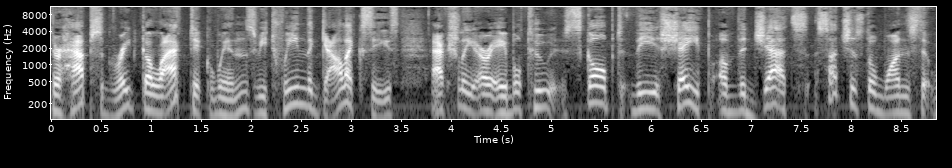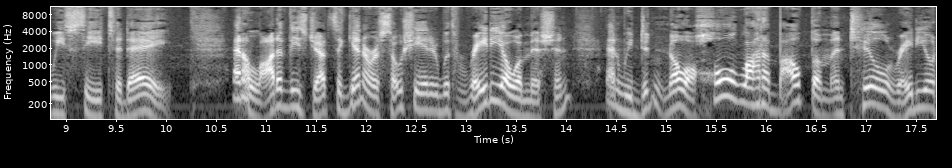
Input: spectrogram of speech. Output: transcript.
perhaps great galactic winds between the galaxies actually are able to sculpt the shape of the jets such as the ones that we see today. And a lot of these jets again are associated with radio emission. And we didn't know a whole lot about them until radio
